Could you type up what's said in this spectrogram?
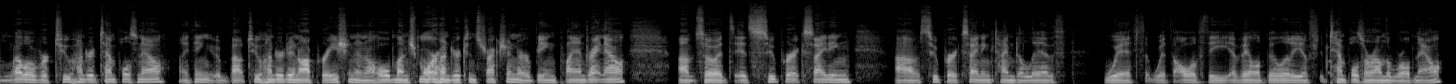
well over 200 temples now. I think about 200 in operation and a whole bunch more under construction or being planned right now. Um, so it's it's super exciting. Uh, super exciting time to live with with all of the availability of temples around the world now,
